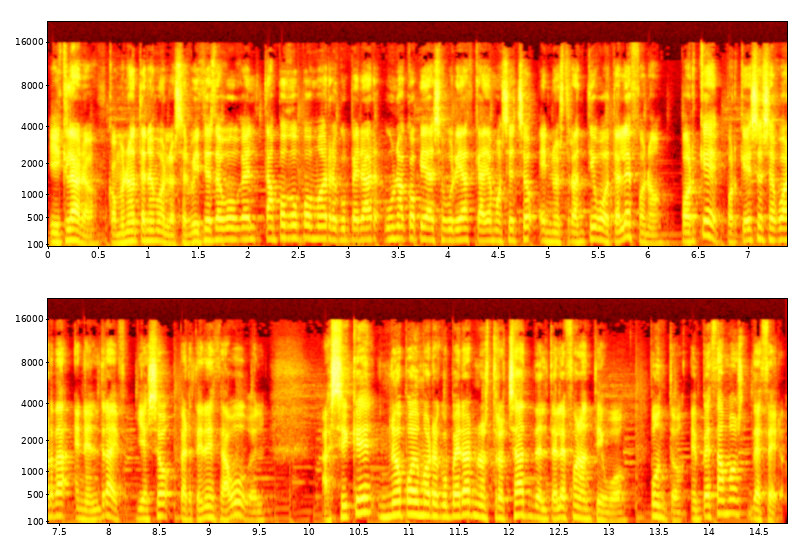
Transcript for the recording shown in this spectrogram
Y claro, como no tenemos los servicios de Google, tampoco podemos recuperar una copia de seguridad que hayamos hecho en nuestro antiguo teléfono. ¿Por qué? Porque eso se guarda en el Drive y eso pertenece a Google. Así que no podemos recuperar nuestro chat del teléfono antiguo. Punto. Empezamos de cero.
